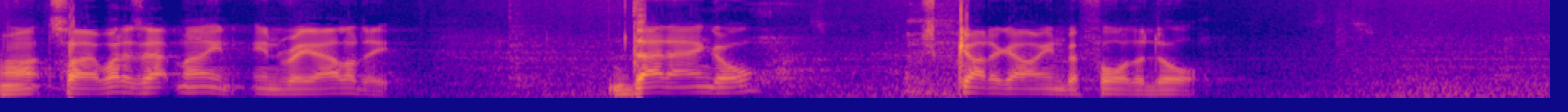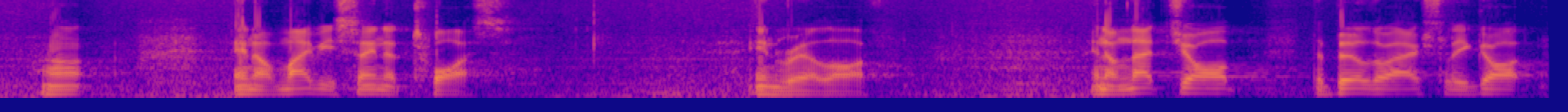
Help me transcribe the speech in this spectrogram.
Right, so what does that mean in reality? That angle has got to go in before the door. Right and I've maybe seen it twice in real life. And on that job, the builder actually got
